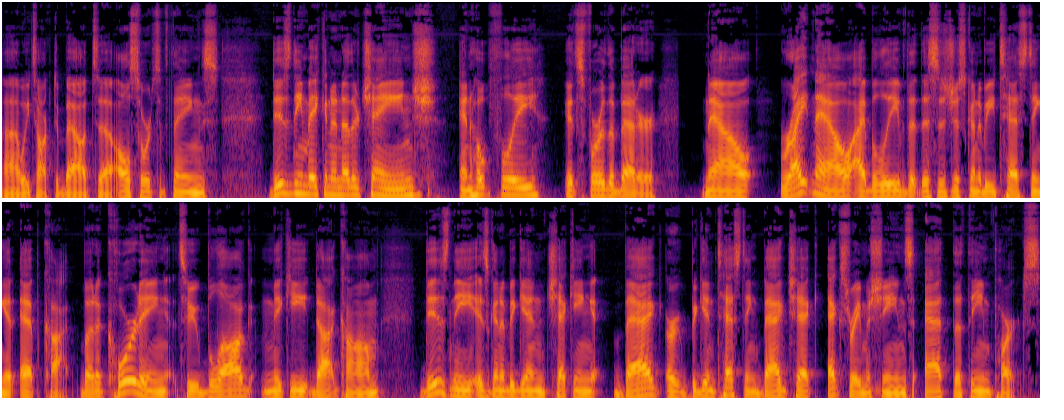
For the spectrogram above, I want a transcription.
Uh, we talked about uh, all sorts of things. Disney making another change, and hopefully it's for the better. Now, right now, I believe that this is just going to be testing at Epcot, but according to blogmickey.com, Disney is going to begin checking bag or begin testing bag check x-ray machines at the theme parks.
